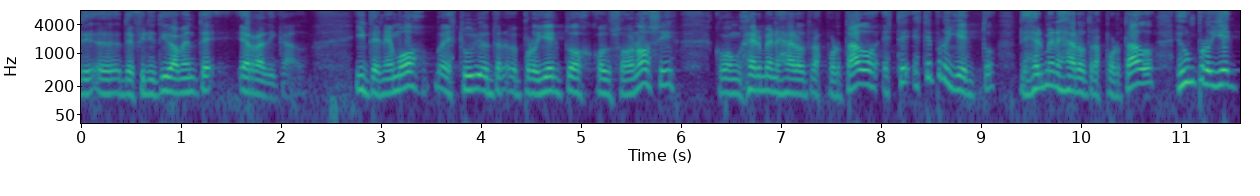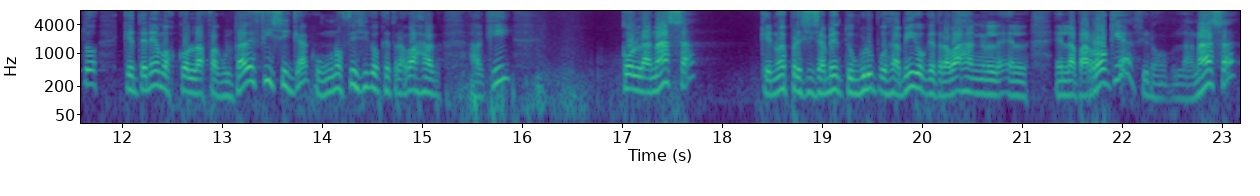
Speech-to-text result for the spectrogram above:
eh, definitivamente erradicado y tenemos estudios, proyectos con zoonosis, con gérmenes aerotransportados. Este, este proyecto de gérmenes aerotransportados es un proyecto que tenemos con la Facultad de Física, con unos físicos que trabajan aquí, con la NASA, que no es precisamente un grupo de amigos que trabajan en, en la parroquia, sino la NASA,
